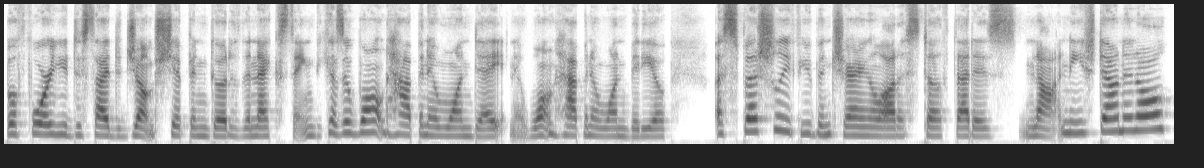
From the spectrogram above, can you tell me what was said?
before you decide to jump ship and go to the next thing because it won't happen in one day and it won't happen in one video, especially if you've been sharing a lot of stuff that is not niche down at all.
